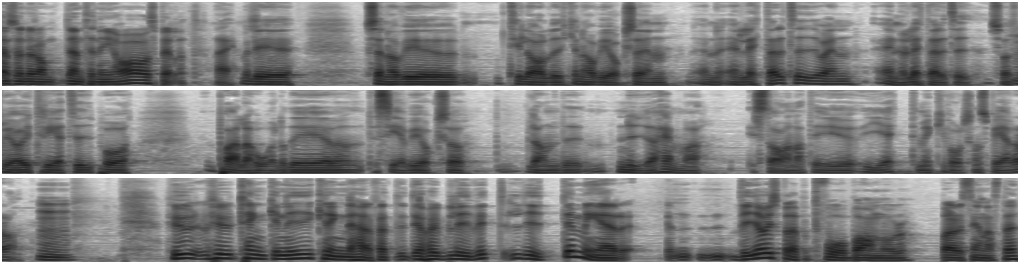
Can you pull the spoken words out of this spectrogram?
ens under de, den tiden jag har spelat. Nej, men det, sen har vi ju, till Alviken har vi också en, en, en lättare tid och en ännu lättare tid. Så att vi har ju tre tid på, på alla hål och det, det ser vi också bland nya hemma i stan att det är ju jättemycket folk som spelar dem. Mm. Hur, hur tänker ni kring det här? För att det har ju blivit lite mer... Vi har ju spelat på två banor bara det senaste,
